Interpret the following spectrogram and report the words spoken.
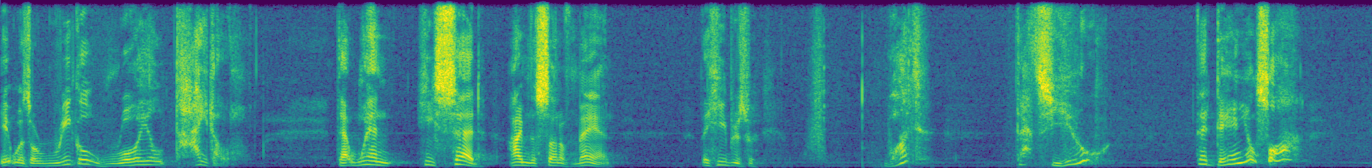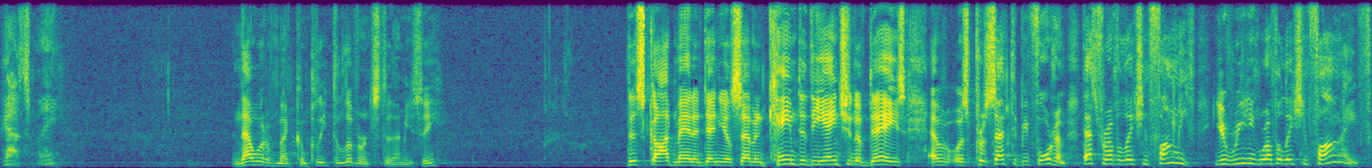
it was a regal royal title that when he said, I'm the Son of Man, the Hebrews what? That's you? That Daniel saw? Yeah, it's me. And that would have meant complete deliverance to them, you see. This God man in Daniel 7 came to the Ancient of Days and was presented before him. That's Revelation 5. You're reading Revelation 5.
